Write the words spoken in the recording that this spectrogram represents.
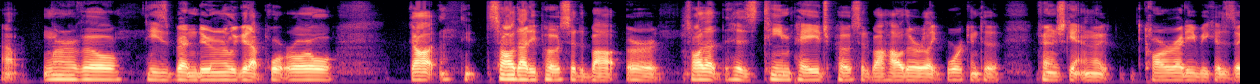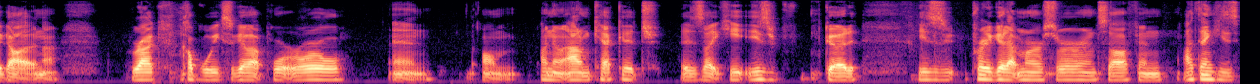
at Lernerville. He's been doing really good at Port Royal. Got saw that he posted about or saw that his team page posted about how they're like working to finish getting a car ready because they got in a wreck a couple weeks ago at Port Royal and um I know Adam Kekich is like he, he's good. He's pretty good at Mercer and stuff and I think he's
